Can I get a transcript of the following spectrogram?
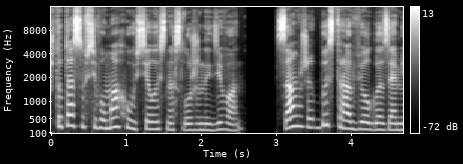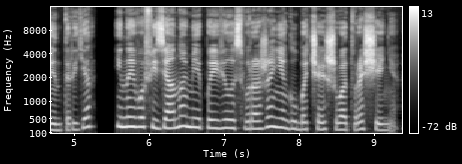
что та со всего маха уселась на сложенный диван. Сам же быстро обвел глазами интерьер, и на его физиономии появилось выражение глубочайшего отвращения.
